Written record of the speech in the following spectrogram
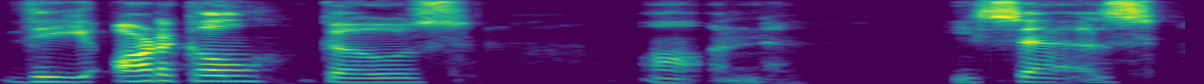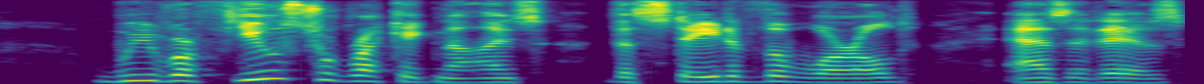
The article goes on. He says, We refuse to recognize the state of the world as it is.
